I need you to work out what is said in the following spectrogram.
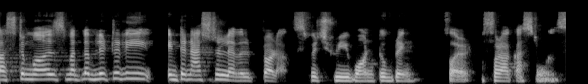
customers matlab literally international level products which we want to bring for for our customers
